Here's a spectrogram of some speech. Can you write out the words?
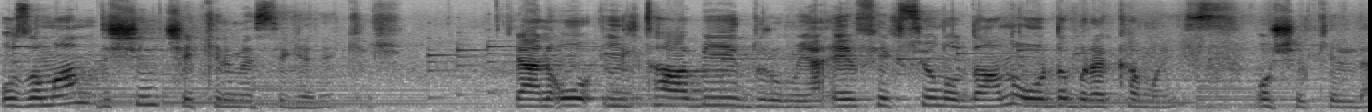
o zaman dişin çekilmesi gerekir. Yani o iltihabi durumu yani enfeksiyon odağını orada bırakamayız o şekilde.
